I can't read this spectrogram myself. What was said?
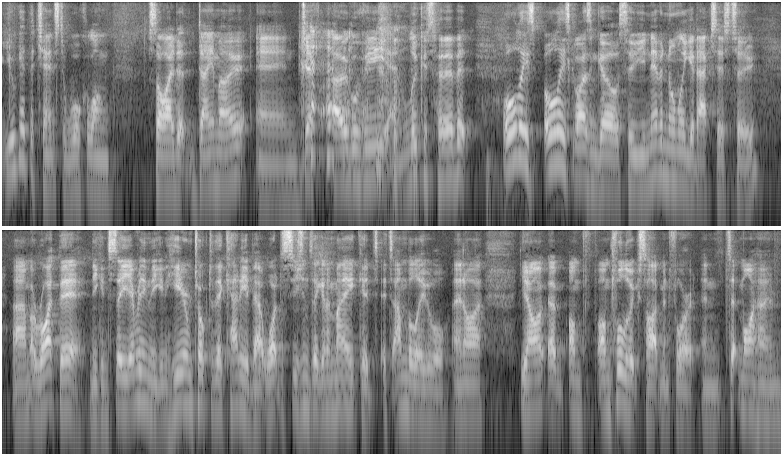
you'll get the chance to walk alongside Damo and Geoff Ogilvy and Lucas Herbert, all these all these guys and girls who you never normally get access to. Um, are right there. And you can see everything. You can hear them talk to their caddy about what decisions they're going to make. It's, it's unbelievable. And I, you know, I'm, I'm, full of excitement for it. And it's at my home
